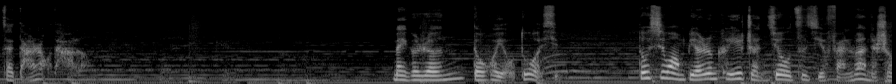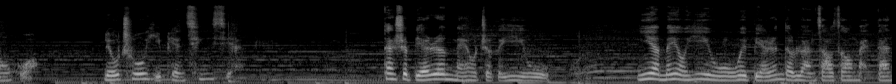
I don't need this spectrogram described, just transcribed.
再打扰他了。每个人都会有惰性，都希望别人可以拯救自己烦乱的生活，留出一片清闲。但是别人没有这个义务，你也没有义务为别人的乱糟糟买单。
